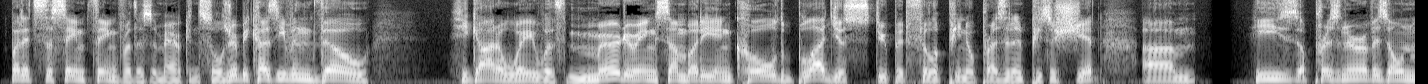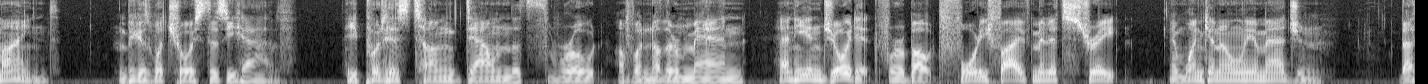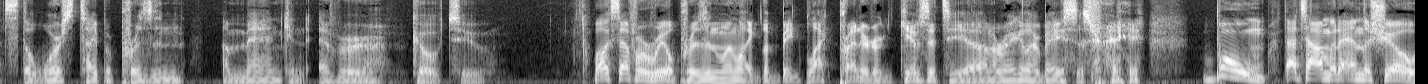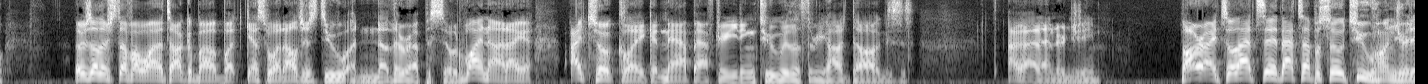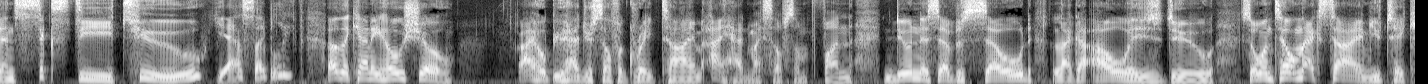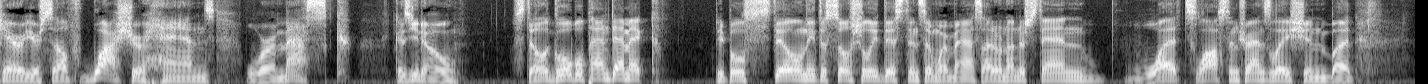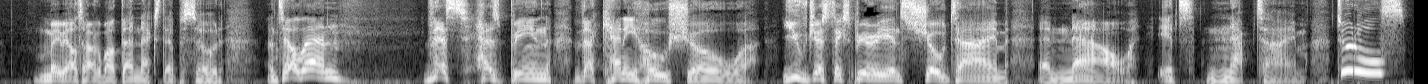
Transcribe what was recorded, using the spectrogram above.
but it's the same thing for this American soldier because even though he got away with murdering somebody in cold blood, you stupid Filipino president piece of shit, um, he's a prisoner of his own mind. Because what choice does he have? He put his tongue down the throat of another man and he enjoyed it for about 45 minutes straight. And one can only imagine that's the worst type of prison a man can ever go to. Well, except for a real prison when, like, the big black predator gives it to you on a regular basis, right? Boom! That's how I'm going to end the show. There's other stuff I want to talk about, but guess what? I'll just do another episode. Why not? I I took like a nap after eating two of the three hot dogs. I got energy. All right, so that's it. That's episode 262. Yes, I believe, of the Kenny Ho Show. I hope you had yourself a great time. I had myself some fun doing this episode like I always do. So until next time, you take care of yourself, wash your hands, wear a mask. Because, you know, still a global pandemic. People still need to socially distance and wear masks. I don't understand what's lost in translation, but maybe I'll talk about that next episode. Until then, this has been the Kenny Ho Show. You've just experienced showtime, and now it's nap time. Toodles!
